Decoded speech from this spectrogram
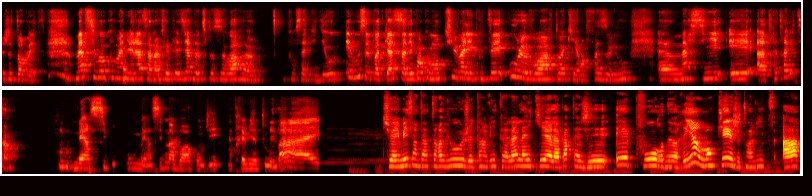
je t'en Merci beaucoup Manuela, ça m'a fait plaisir de te recevoir. Euh, pour cette vidéo et vous ce podcast. Ça dépend comment tu vas l'écouter ou le voir, toi qui es en face de nous. Euh, merci et à très très vite. Merci beaucoup. Merci de m'avoir convié. À très bientôt. Bye. Tu as aimé cette interview, je t'invite à la liker, à la partager. Et pour ne rien manquer, je t'invite à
